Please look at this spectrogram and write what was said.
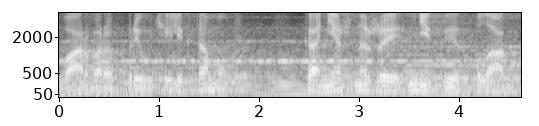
варваров приучили к тому же. Конечно же, не к их благу.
